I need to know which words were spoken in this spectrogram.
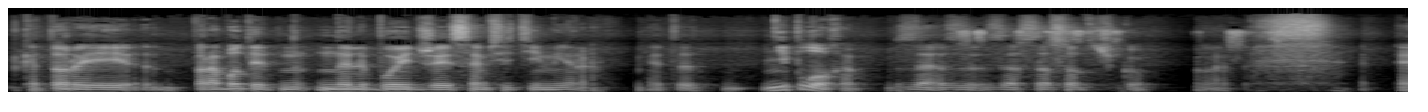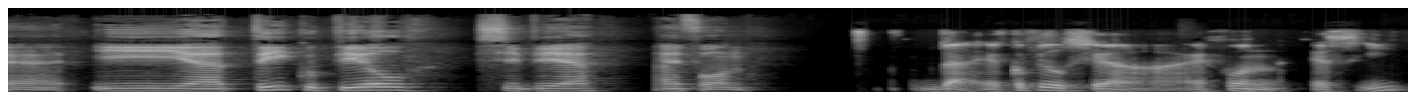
который работает на любой GSM сети мира. Это неплохо за, за, за соточку. Э, и э, ты купил себе iPhone. Да, я купил себе iPhone SE.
